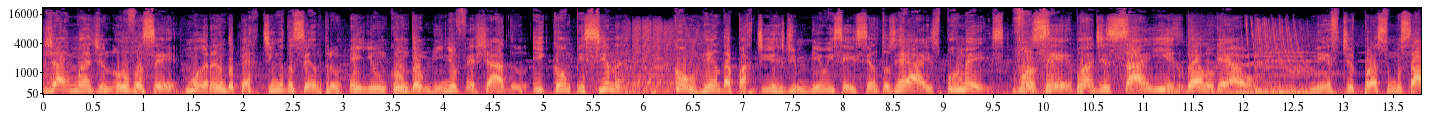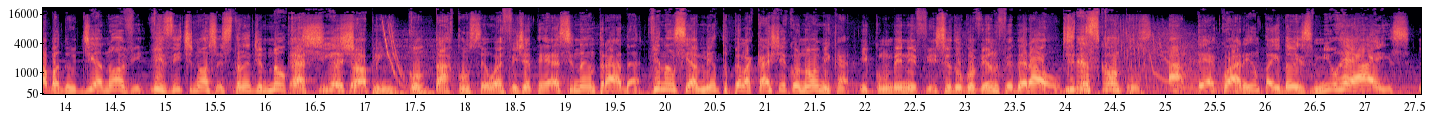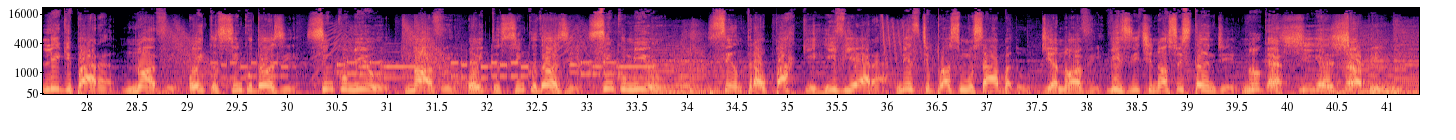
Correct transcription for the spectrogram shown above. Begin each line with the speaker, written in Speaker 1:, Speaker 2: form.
Speaker 1: Já imaginou você morando pertinho do centro, em um condomínio fechado e com piscina? Com renda a partir de R$ 1.600 por mês, você pode sair do aluguel. Neste próximo sábado, dia 9, visite nosso stand no Caxias Shopping. Contar com seu FGTS na entrada, financiamento pela Caixa Econômica e com benefício do governo federal de descontos até 42 mil reais. Ligue para 98512 5000 98512 5000 Central Park Riviera. Neste próximo sábado, dia 9, visite nosso stand no Caxias Shopping.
